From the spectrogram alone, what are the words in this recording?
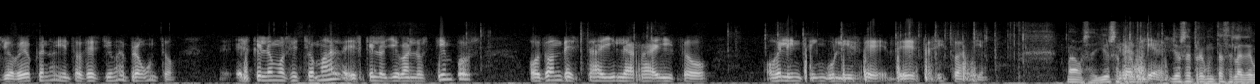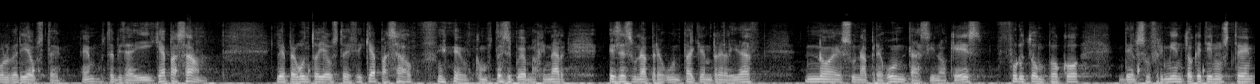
yo veo que no, y entonces yo me pregunto, ¿es que lo hemos hecho mal? ¿Es que lo llevan los tiempos? ¿O dónde está ahí la raíz o, o el intríngulis de, esta situación. Vamos, yo esa, pregunta, yo esa pregunta se la devolvería a usted. ¿eh? Usted dice, ¿y qué ha pasado? Le pregunto yo a usted, ¿qué ha pasado? Como usted se puede imaginar, esa es una pregunta que en realidad no es una pregunta, sino que es fruto un poco del sufrimiento que tiene usted,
